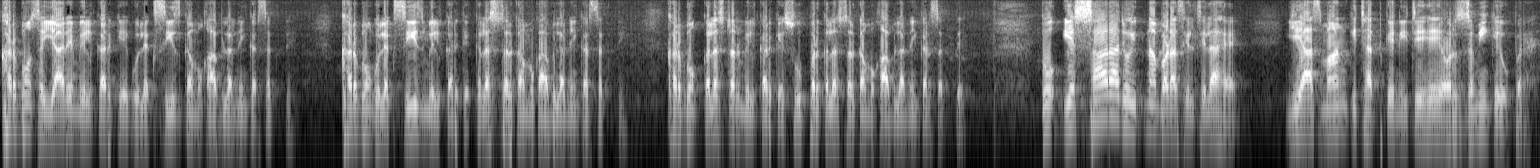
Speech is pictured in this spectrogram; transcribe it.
خربوں سیارے مل کر کے گلیکسیز کا مقابلہ نہیں کر سکتے۔ خربوں گلیکسیز مل کر کے کلسٹر کا مقابلہ نہیں کر سکتی۔ خربوں کلسٹر مل کر کے سپر کلسٹر کا مقابلہ نہیں کر سکتے۔ تو یہ سارا جو اتنا بڑا سلسلہ ہے، یہ آسمان کی چھت کے نیچے ہے اور زمین کے اوپر ہے۔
